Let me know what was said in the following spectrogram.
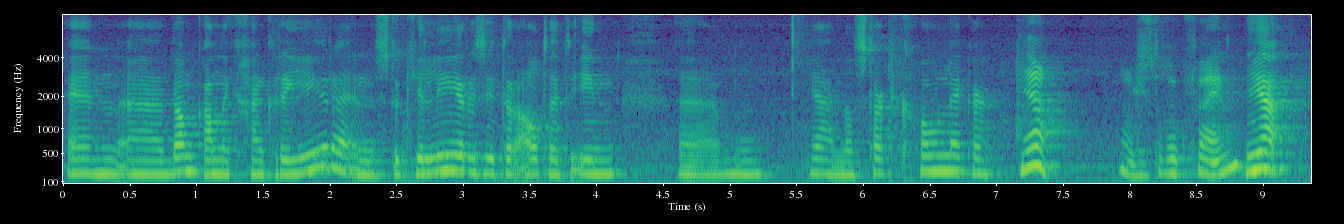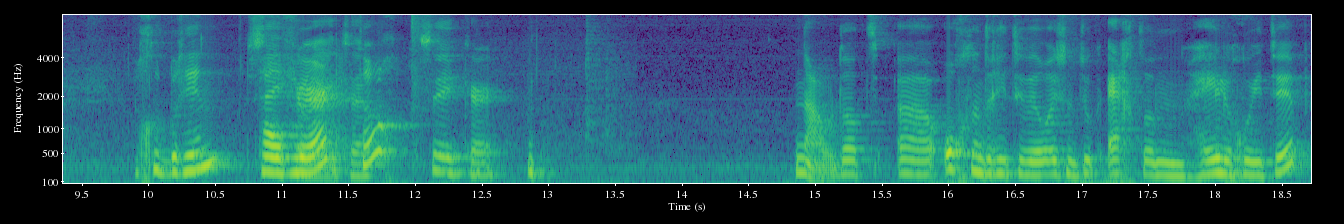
En eh, dan kan ik gaan creëren. En een stukje leren zit er altijd in. Ehm, ja, en dan start ik gewoon lekker. Ja, nou, dat is toch ook fijn. Ja, Een goed begin. Half werk, toch? zeker. Nou, dat eh, ochtendritueel is natuurlijk echt een hele goede tip.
